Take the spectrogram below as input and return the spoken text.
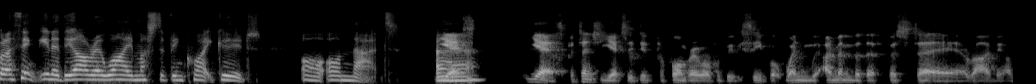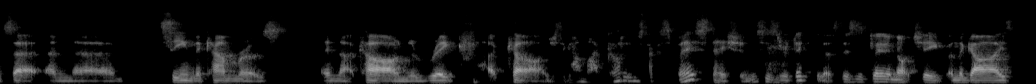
but I think you know the ROI must have been quite good oh, on that. Yes, uh, yes, potentially yes. It did perform very well for BBC. But when we, I remember the first day arriving on set and uh, seeing the cameras in that car and the rig for that car, I just think, oh my god, it looks like a space station. This is ridiculous. This is clearly not cheap. And the guys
